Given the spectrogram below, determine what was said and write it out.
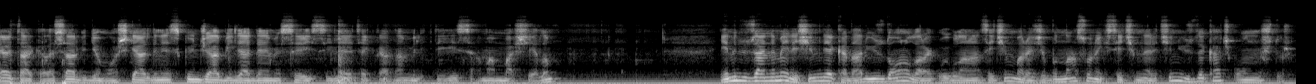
Evet arkadaşlar videoma hoş geldiniz. Güncel bilgiler deneme serisiyle tekrardan birlikteyiz. Hemen başlayalım. Yeni düzenleme ile şimdiye kadar %10 olarak uygulanan seçim barajı bundan sonraki seçimler için yüzde kaç olmuştur?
